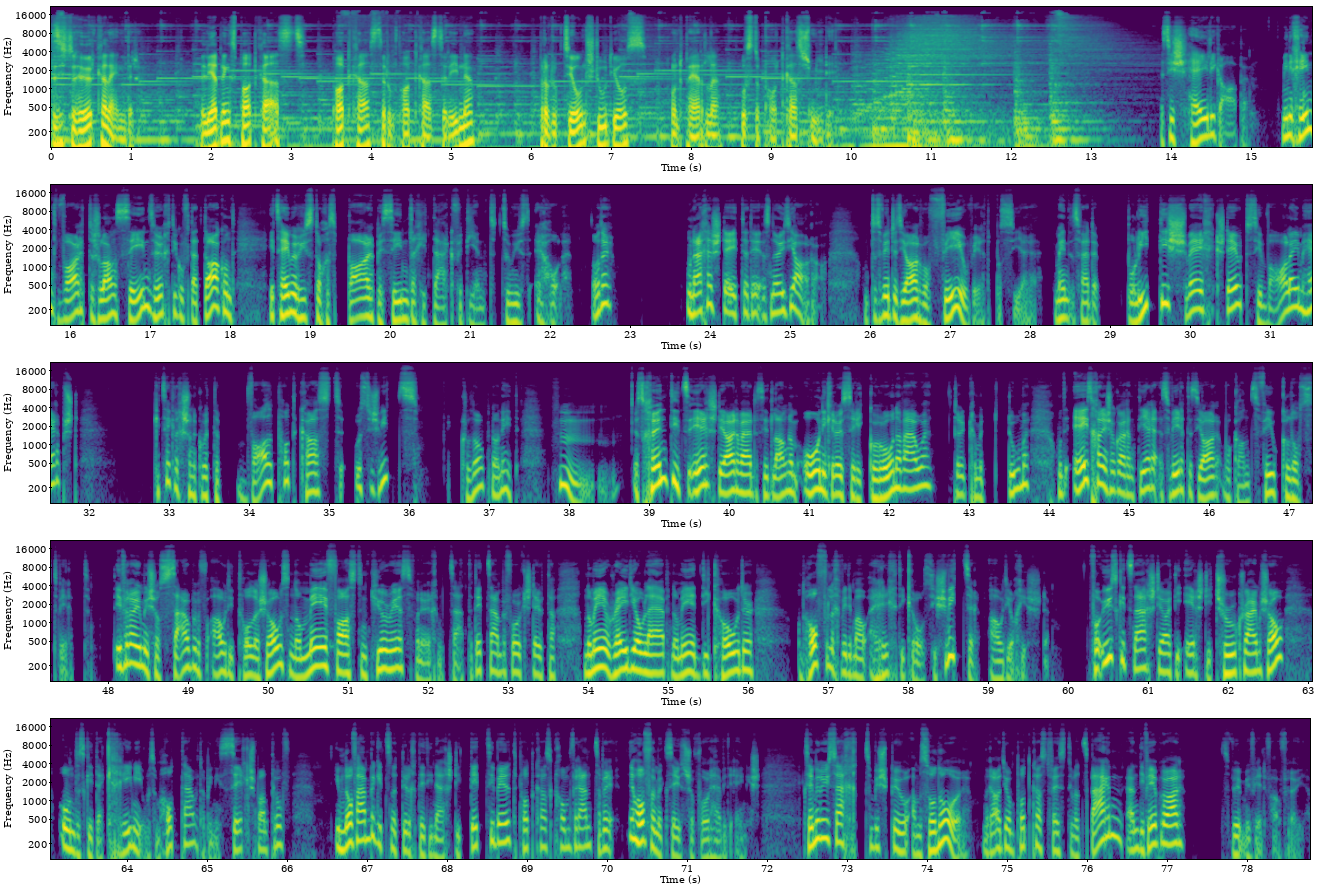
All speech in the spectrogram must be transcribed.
Das ist der Hörkalender. Lieblingspodcasts, Podcaster und Podcasterinnen, Produktionsstudios und Perlen aus der Podcast-Schmiede. Es ist Heiligabend. Meine Kinder warten schon lange sehnsüchtig auf diesen Tag und jetzt haben wir uns doch ein paar besinnliche Tage verdient, um uns zu erholen, oder? Und nachher steht dann ein neues Jahr an. Und das wird ein Jahr, wo viel wird passieren. Ich meine, es werden politisch schwer gestellt, es sind Wahlen im Herbst. Gibt es eigentlich schon einen guten Wahlpodcast aus der Schweiz? Ich glaube noch nicht. Hm, es könnte das erste Jahr werden seit langem ohne größere Corona-Wellen. Drücken wir die Daumen. Und eins kann ich schon garantieren, es wird ein Jahr, wo ganz viel gelost wird. Ich freue mich schon selber auf all die tollen Shows. Noch mehr Fast and Curious, von ich euch am 10. Dezember vorgestellt habe. Noch mehr Radiolab, noch mehr Decoder. Und hoffentlich wieder mal eine richtig grosse Schweizer Audiokiste. Von uns gibt es nächstes Jahr die erste True Crime Show. Und es gibt einen Krimi aus dem Hotel. Da bin ich sehr gespannt drauf. Im November gibt es natürlich die nächste Dezibel, Podcast-Konferenz. Aber ich hoffe, wir sehen uns schon vorher wieder einmal. Sehen wir uns echt zum Beispiel am Sonor, Radio- und Podcast-Festival zu Bern, Ende Februar. Das würde mich auf jeden Fall freuen.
